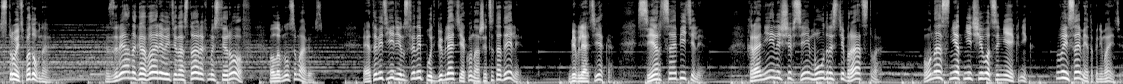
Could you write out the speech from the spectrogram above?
строить подобное?» «Зря наговариваете на старых мастеров», — улыбнулся Мавиус. «Это ведь единственный путь в библиотеку нашей цитадели. Библиотека — сердце обители, хранилище всей мудрости братства. У нас нет ничего ценнее книг. Вы и сами это понимаете,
